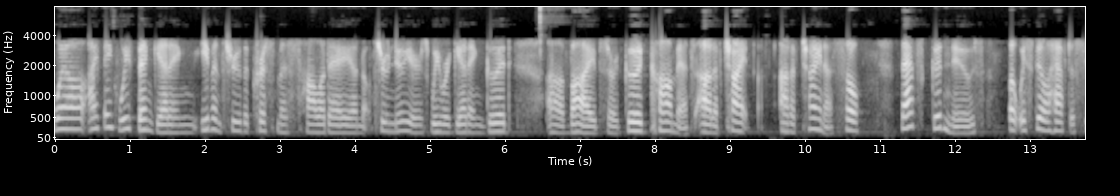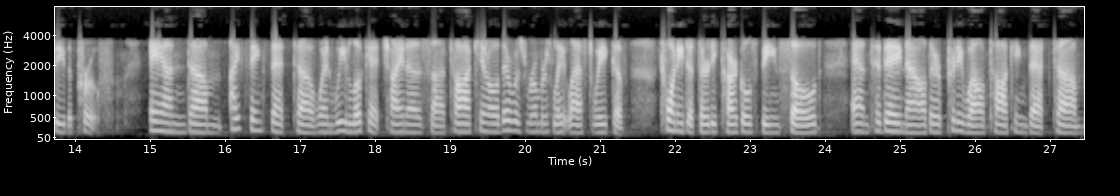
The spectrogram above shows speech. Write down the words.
Well, I think we've been getting, even through the Christmas holiday and through New Year's, we were getting good uh, vibes or good comments out of China. Out of China, so that's good news. But we still have to see the proof. And um, I think that uh, when we look at China's uh, talk, you know, there was rumors late last week of 20 to 30 cargoes being sold, and today now they're pretty well talking that um,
